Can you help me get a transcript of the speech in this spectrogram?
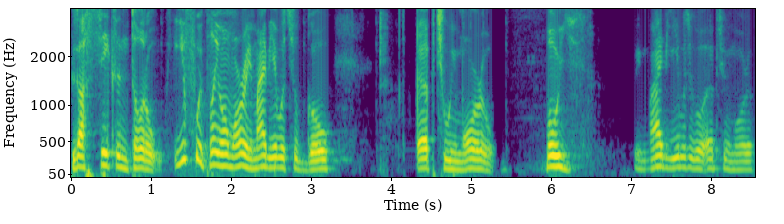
We got six in total. If we play one more, we might be able to go up to immortal. Boys, we might be able to go up to immortal.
